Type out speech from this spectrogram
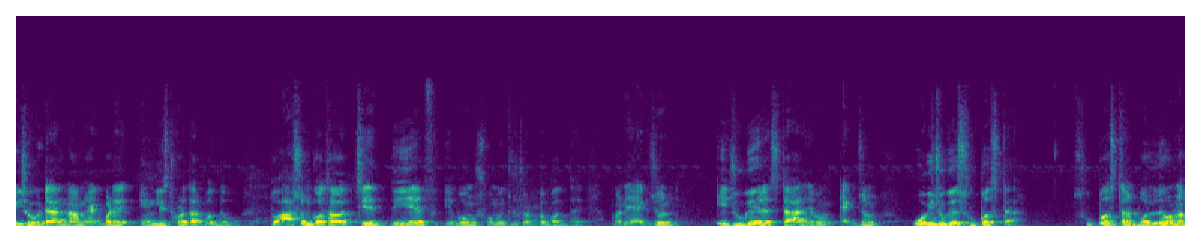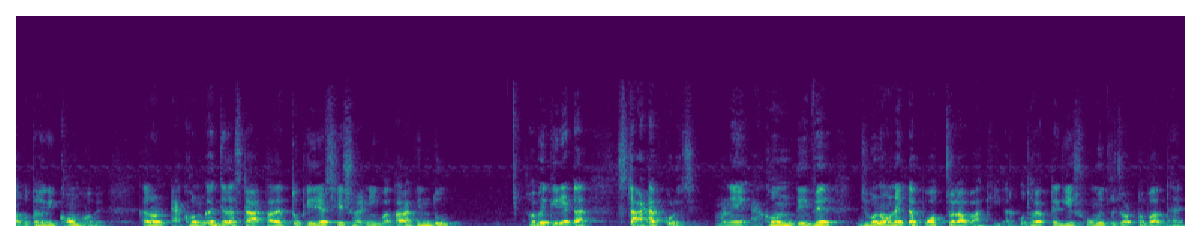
এই ছবিটার নাম একবারে এনলিস্ট করে তারপর দেবো। তো আসল কথা হচ্ছে দেব এবং সৌমিত্র চট্টোপাধ্যায় মানে একজন এই যুগের স্টার এবং একজন ওই যুগের সুপারস্টার সুপারস্টার বললেও না কোথাও কি কম হবে। কারণ এখনকার যারা স্টার, তাদের তো কেরিয়ার শেষ হয়নি বা তারা কিন্তু সবে কেরিয়ারটা স্টার্ট আপ করেছে। মানে এখন দেবের জীবনে অনেকটা পথ চলা বাকি। আর কোথাও একটা গিয়ে সৌমিত্র চট্টোপাধ্যায়,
